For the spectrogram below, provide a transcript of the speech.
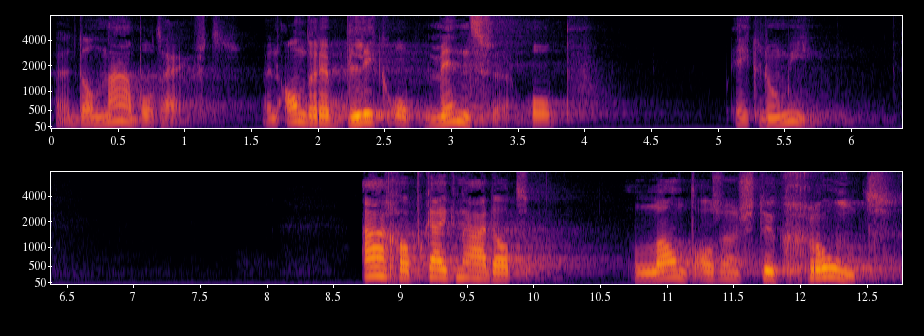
eh, dan Nabot heeft. Een andere blik op mensen, op economie. Agab kijkt naar dat land als een stuk grond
